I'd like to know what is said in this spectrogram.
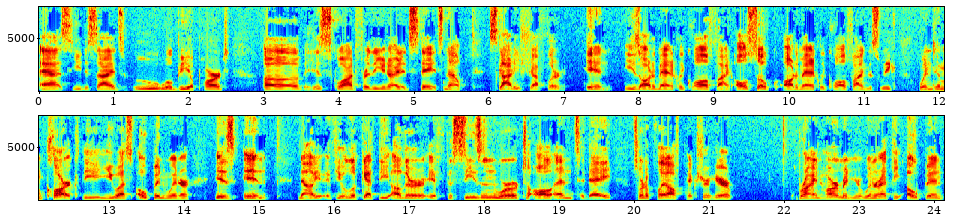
as he decides who will be a part of his squad for the United States. Now, Scotty Scheffler in. He's automatically qualified. Also, automatically qualifying this week, Wyndham Clark, the U.S. Open winner, is in. Now, if you look at the other, if the season were to all end today, sort of playoff picture here. Brian Harman, your winner at the Open,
